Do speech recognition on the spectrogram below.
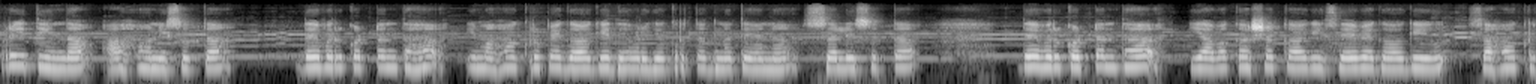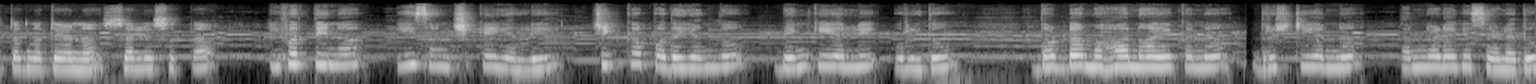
ಪ್ರೀತಿಯಿಂದ ಆಹ್ವಾನಿಸುತ್ತಾ ದೇವರು ಕೊಟ್ಟಂತಹ ಈ ಮಹಾಕೃಪೆಗಾಗಿ ದೇವರಿಗೆ ಕೃತಜ್ಞತೆಯನ್ನು ಸಲ್ಲಿಸುತ್ತಾ, ದೇವರು ಕೊಟ್ಟಂತಹ ಈ ಅವಕಾಶಕ್ಕಾಗಿ ಸೇವೆಗಾಗಿಯೂ ಸಹ ಕೃತಜ್ಞತೆಯನ್ನು ಸಲ್ಲಿಸುತ್ತಾ, ಇವತ್ತಿನ ಈ ಸಂಚಿಕೆಯಲ್ಲಿ ಚಿಕ್ಕ ಪೊದೆಯೊಂದು ಬೆಂಕಿಯಲ್ಲಿ ಉರಿದು ದೊಡ್ಡ ಮಹಾನಾಯಕನ ದೃಷ್ಟಿಯನ್ನು ತನ್ನೆಡೆಗೆ ಸೆಳೆದು,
